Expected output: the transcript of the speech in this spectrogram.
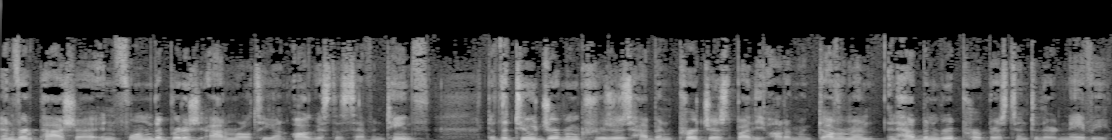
Enver Pasha informed the British Admiralty on August the 17th that the two German cruisers had been purchased by the Ottoman government and had been repurposed into their navy.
